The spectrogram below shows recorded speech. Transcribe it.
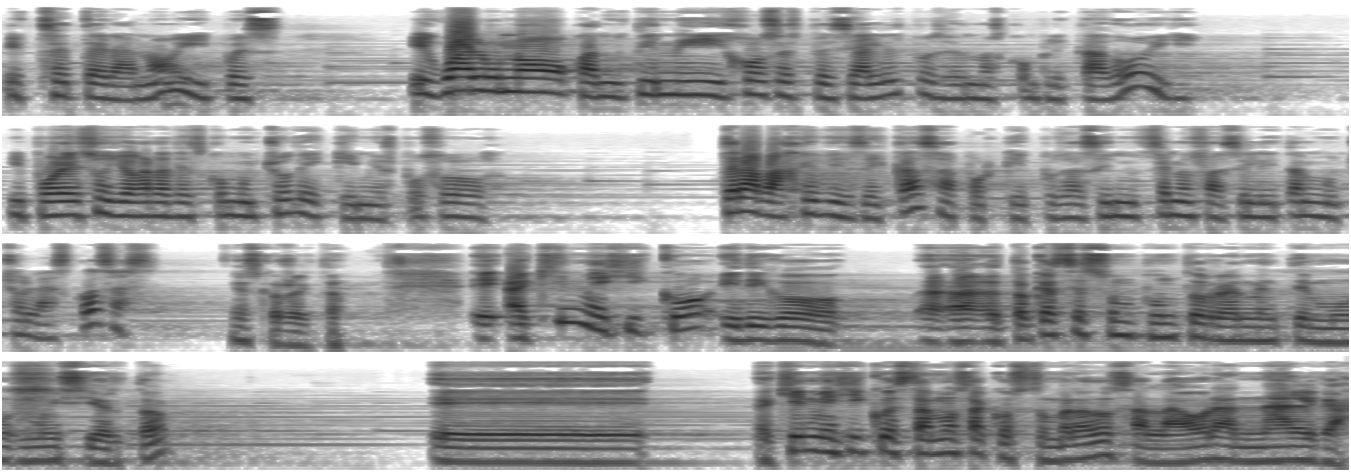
etcétera, ¿no? Y pues igual uno cuando tiene hijos especiales pues es más complicado y, y por eso yo agradezco mucho de que mi esposo trabaje desde casa porque pues así se nos facilitan mucho las cosas. Es correcto. Eh, aquí en México, y digo, tocaste un punto realmente muy, cierto. Eh, Aquí en México estamos acostumbrados a la hora nalga,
